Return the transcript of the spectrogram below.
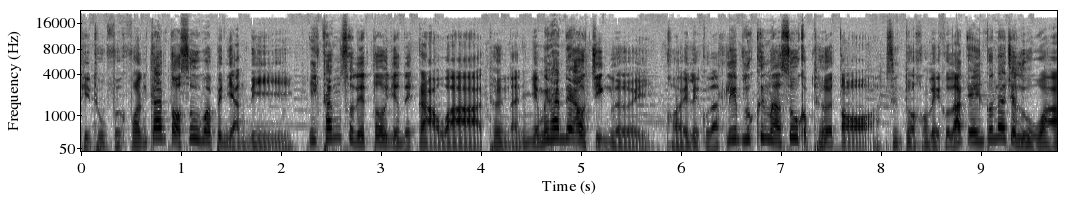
ที่ถูกฝึกฝนการต่อสู้มาเป็นอย่างดี อีกทั้งโซเนโตยังได้กล่าวว่า เธอนั้นยังไม่ทันได้เอาจริงเลย ขอให้เลกูลัสรีบลุกขึ้นมาสู้กับเธอต่อ ซึ่งตัวของเลกูลัสเองก็น่าจะรู้ว่า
